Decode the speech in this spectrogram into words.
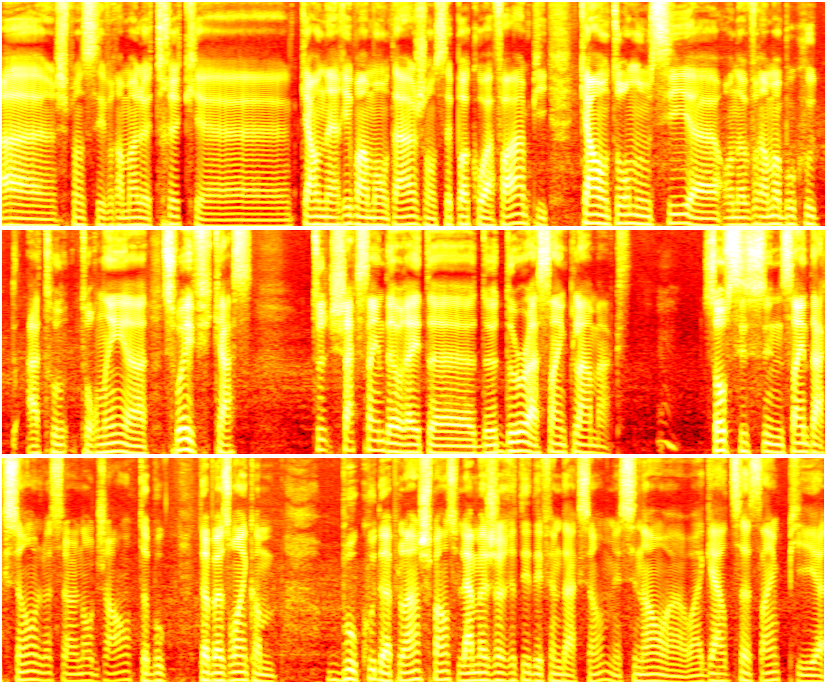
euh, je pense que c'est vraiment le truc. euh, quand on arrive en montage, on sait pas quoi faire. Puis quand on tourne aussi, euh, on a vraiment beaucoup à tour- tourner, soit efficace. Tout- chaque scène devrait être de 2 à 5 plans max. Hmm. Sauf si c'est une scène d'action, là, c'est un autre genre. Tu as, besoin comme beaucoup de plans, je pense, la majorité des films d'action. Mais sinon, euh, ouais, garde ça simple puis euh,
